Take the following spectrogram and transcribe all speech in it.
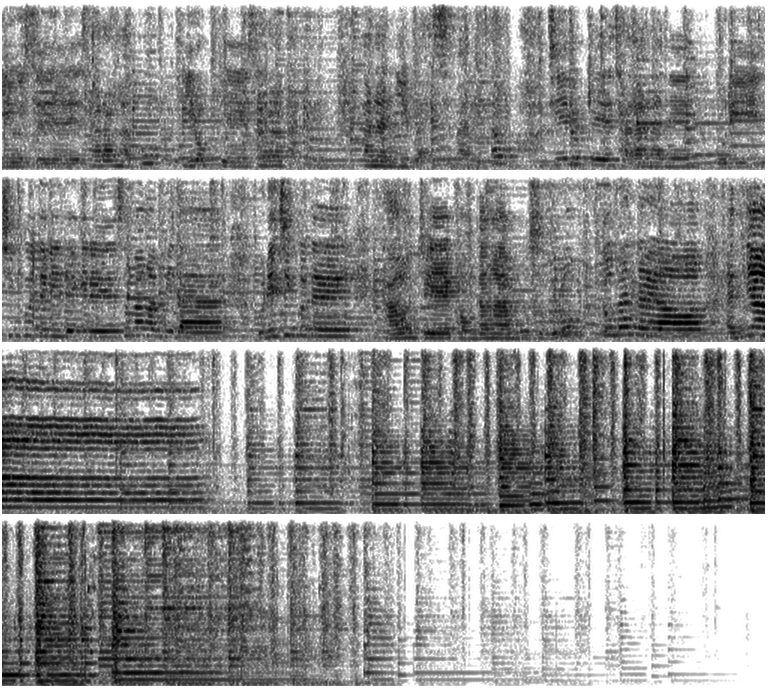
이웃을 사랑하고 이롭게 살아가는 하나님 말씀 안에서 지혜롭게 자라나는 우리 친구들이 되기를 소망합니다. 우리 친구들 다음 주에 건강한 모습으로 또 만나요. 안녕!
